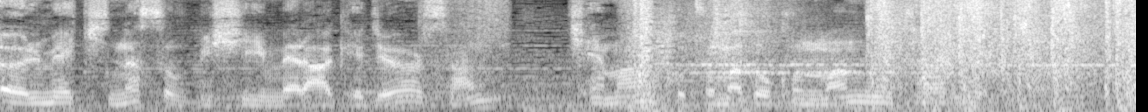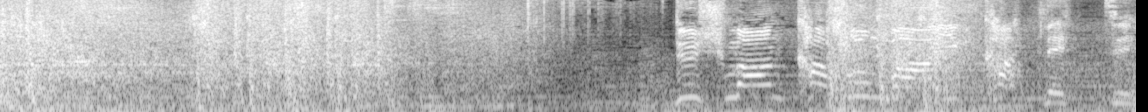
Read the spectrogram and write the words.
Ölmek nasıl bir şey merak ediyorsan, keman kutuma dokunman yeterli. Düşman kaplumbağayı katletti.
